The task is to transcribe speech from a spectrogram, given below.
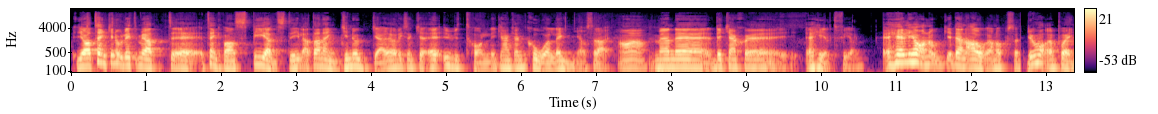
Jag tänker nog lite mer att, eh, tänker på hans spelstil, att han är en gnuggare och liksom är uthållig. Han kan gå länge och sådär. Ja, ja. Men eh, det kanske är helt fel. Helg har nog den auran också. Du har en poäng.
